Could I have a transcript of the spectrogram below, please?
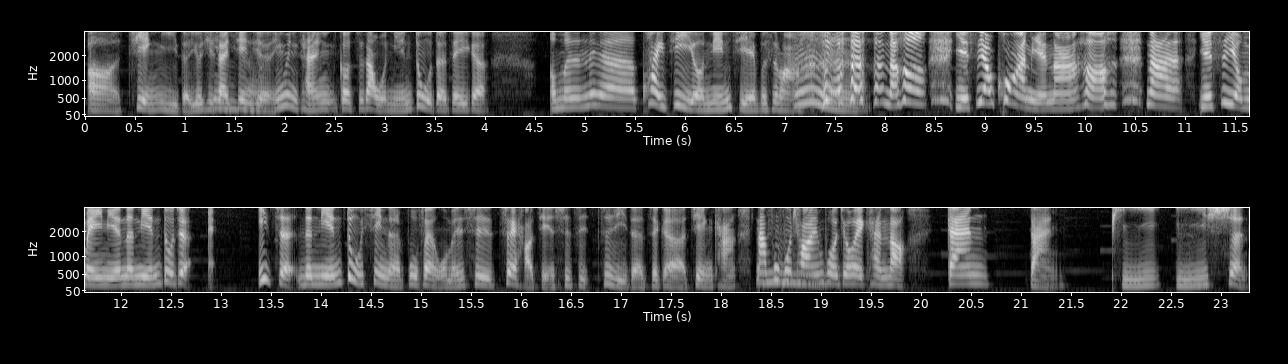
呃建议的，尤其在健检的，因为你才能够知道我年度的这一个，我们那个会计有年节不是吗？嗯、然后也是要跨年呐、啊，哈，那也是有每年的年度就一整的年度性的部分，我们是最好检视自自己的这个健康。那腹部超音波就会看到肝胆。脾、胰、肾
